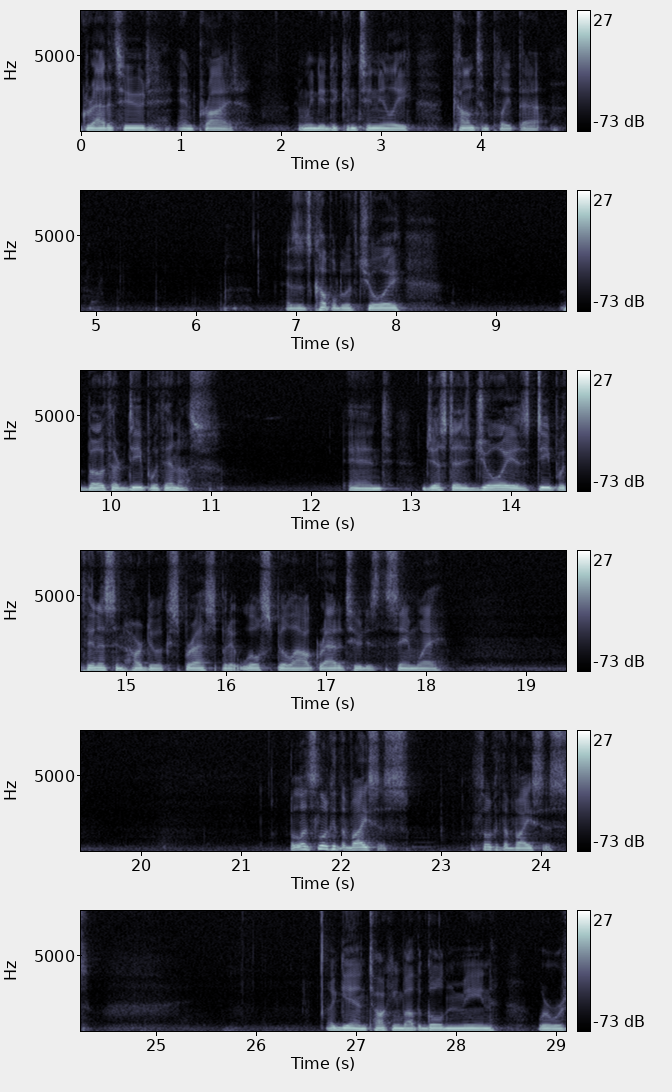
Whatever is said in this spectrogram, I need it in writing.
gratitude and pride, and we need to continually contemplate that. As it's coupled with joy, both are deep within us. And just as joy is deep within us and hard to express, but it will spill out, gratitude is the same way. But let's look at the vices. Let's look at the vices. Again, talking about the golden mean, where we're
